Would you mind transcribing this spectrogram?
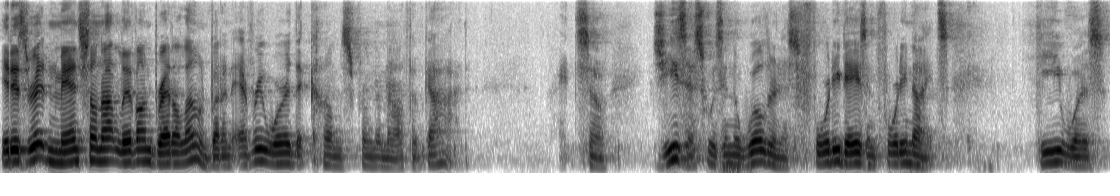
It is written, Man shall not live on bread alone, but on every word that comes from the mouth of God. Right? So Jesus was in the wilderness 40 days and 40 nights. He was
